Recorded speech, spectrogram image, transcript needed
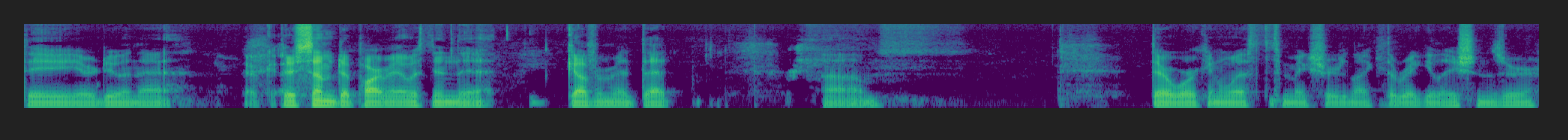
they are doing that. Okay. There's some department within the government that um they're working with to make sure like the regulations are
